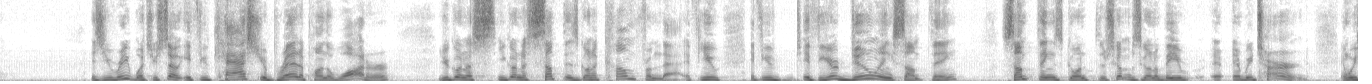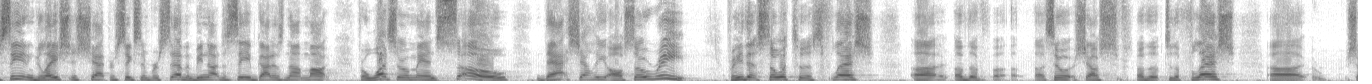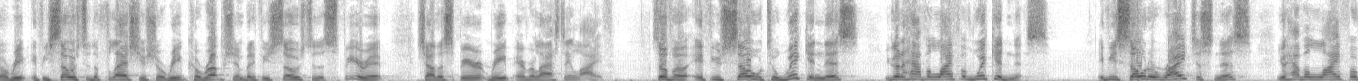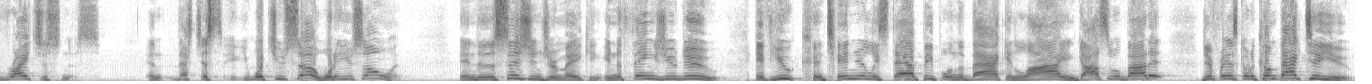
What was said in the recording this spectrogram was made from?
is you reap what you sow. If you cast your bread upon the water, you're gonna you're gonna something's gonna come from that. If you if you if you're doing something, something's going there's something's to be returned. And we see it in Galatians chapter 6 and verse 7. Be not deceived, God is not mocked. For whatsoever a man sow, that shall he also reap. For he that soweth to his flesh uh, of the uh, uh, so shall of the, to the flesh uh, shall reap, if he sows to the flesh, you shall reap corruption, but if he sows to the Spirit, shall the Spirit reap everlasting life. So if, uh, if you sow to wickedness, you're going to have a life of wickedness. If you sow to righteousness, you'll have a life of righteousness. And that's just what you sow. What are you sowing? And the decisions you're making, and the things you do. If you continually stab people in the back and lie and gossip about it, different it's going to come back to you.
